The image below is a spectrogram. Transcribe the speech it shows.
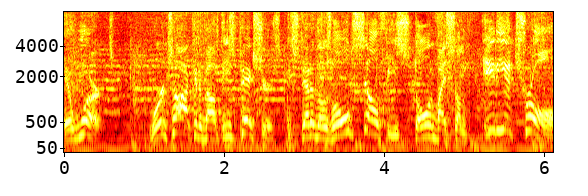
it worked. We're talking about these pictures instead of those old selfies stolen by some idiot troll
